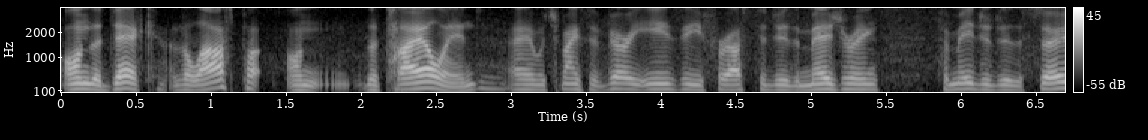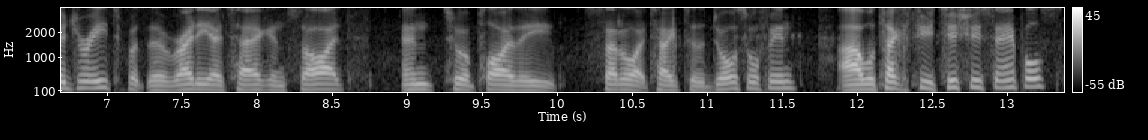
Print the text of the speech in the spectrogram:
on the deck, the last part, on the tail end, and which makes it very easy for us to do the measuring, for me to do the surgery, to put the radio tag inside, and to apply the satellite tag to the dorsal fin. Uh, we'll take a few tissue samples.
